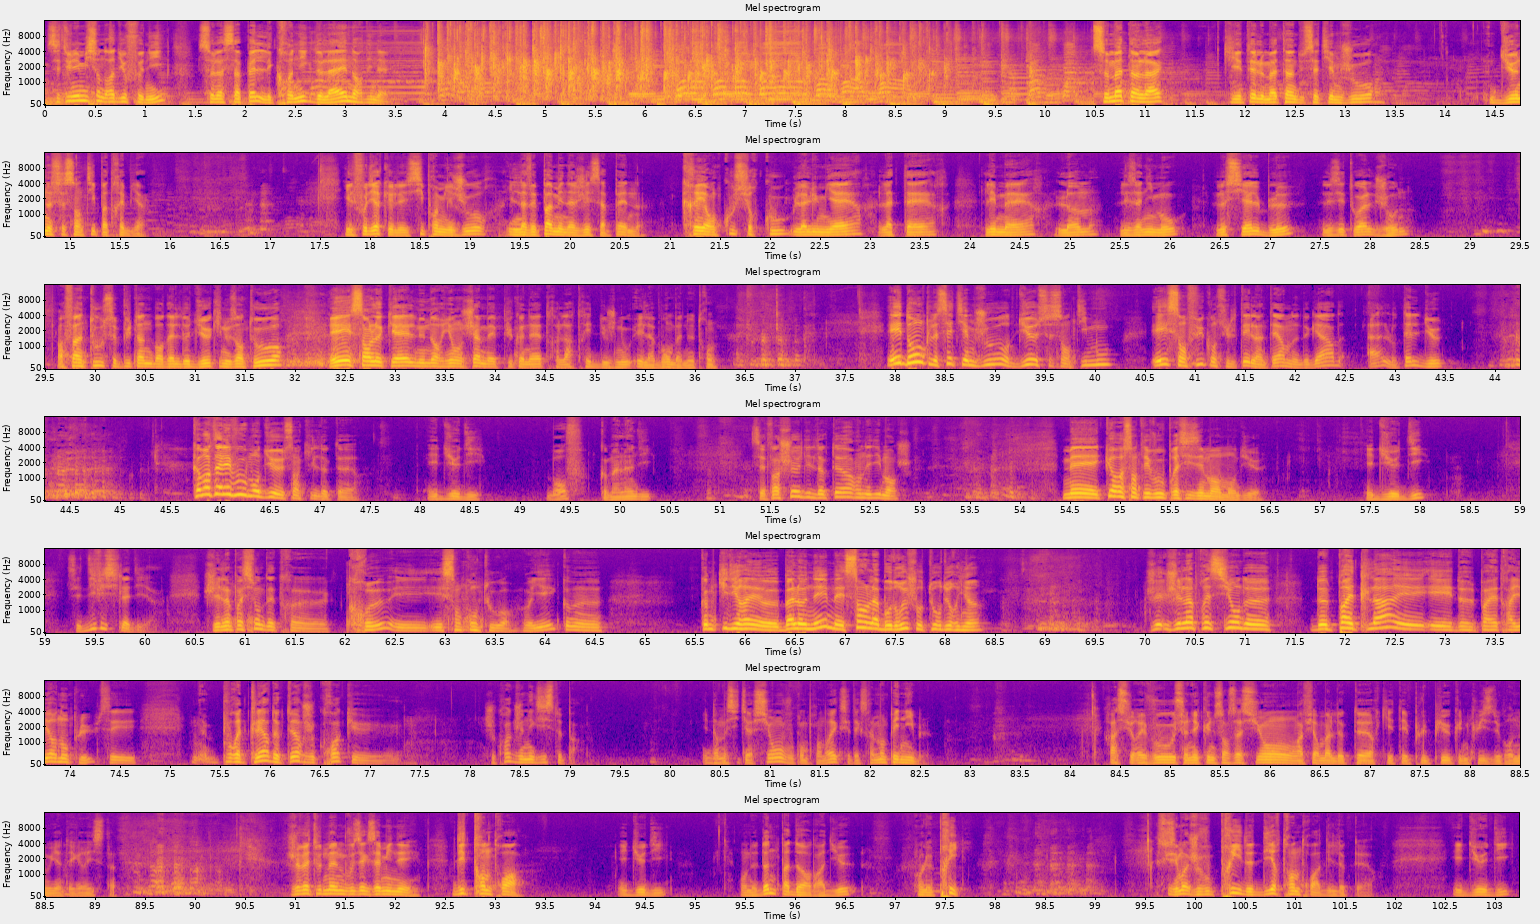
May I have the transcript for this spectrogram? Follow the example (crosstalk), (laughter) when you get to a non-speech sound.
C'est une émission de radiophonie. Cela s'appelle Les Chroniques de la haine ordinaire. Ce matin-là, qui était le matin du septième jour, Dieu ne se sentit pas très bien. Il faut dire que les six premiers jours, il n'avait pas ménagé sa peine, créant coup sur coup la lumière, la terre, les mers, l'homme, les animaux, le ciel bleu, les étoiles jaunes. Enfin tout ce putain de bordel de Dieu qui nous entoure, et sans lequel nous n'aurions jamais pu connaître l'arthrite du genou et la bombe à neutrons. Et donc le septième jour, Dieu se sentit mou, et s'en fut consulter l'interne de garde à l'hôtel Dieu. Comment allez-vous, mon Dieu? s'enquit le docteur. Et Dieu dit Bof, comme un lundi. C'est fâcheux, dit le docteur, on est dimanche. Mais que ressentez-vous précisément, mon Dieu? Et Dieu dit C'est difficile à dire. J'ai l'impression d'être euh, creux et, sans contour, vous voyez Comme, euh, qui dirait euh, ballonné, mais sans la baudruche autour du rien. J'ai l'impression de ne pas être là et, de ne pas être ailleurs non plus. C'est Pour être clair, docteur, je crois que je crois que je n'existe pas. Et dans ma situation, vous comprendrez que c'est extrêmement pénible. Rassurez-vous, ce n'est qu'une sensation, affirma le docteur, qui était plus pieux qu'une cuisse de grenouille intégriste. Je vais tout de même vous examiner. Dites 33. Et Dieu dit On ne donne pas d'ordre à Dieu, on le prie. Excusez-moi, je vous prie de dire 33, dit le docteur. Et Dieu dit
